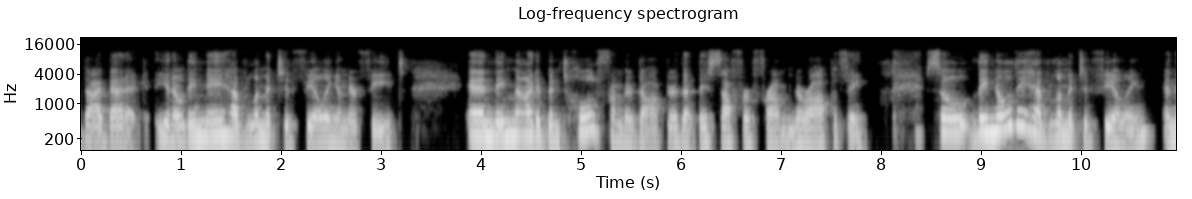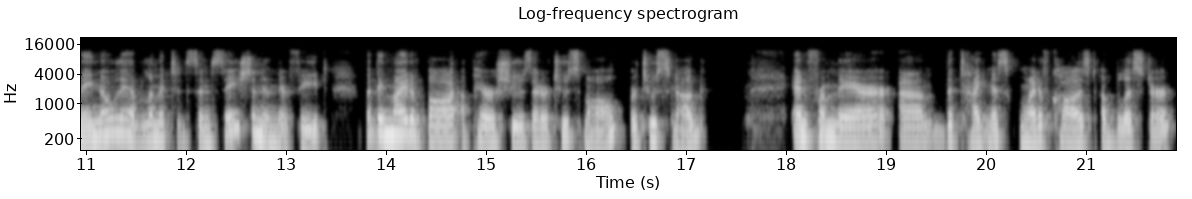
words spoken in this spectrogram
diabetic, you know, they may have limited feeling in their feet and they might have been told from their doctor that they suffer from neuropathy. So they know they have limited feeling and they know they have limited sensation in their feet, but they might have bought a pair of shoes that are too small or too snug. And from there, um, the tightness might have caused a blister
